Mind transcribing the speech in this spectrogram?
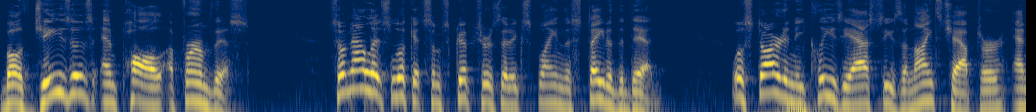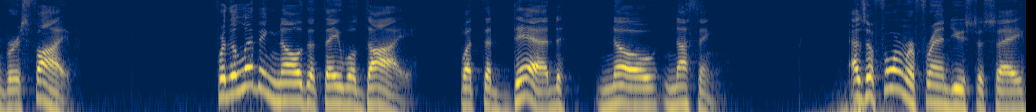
Both Jesus and Paul affirm this. So now let's look at some scriptures that explain the state of the dead. We'll start in Ecclesiastes, the ninth chapter, and verse 5. For the living know that they will die, but the dead know nothing. As a former friend used to say,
